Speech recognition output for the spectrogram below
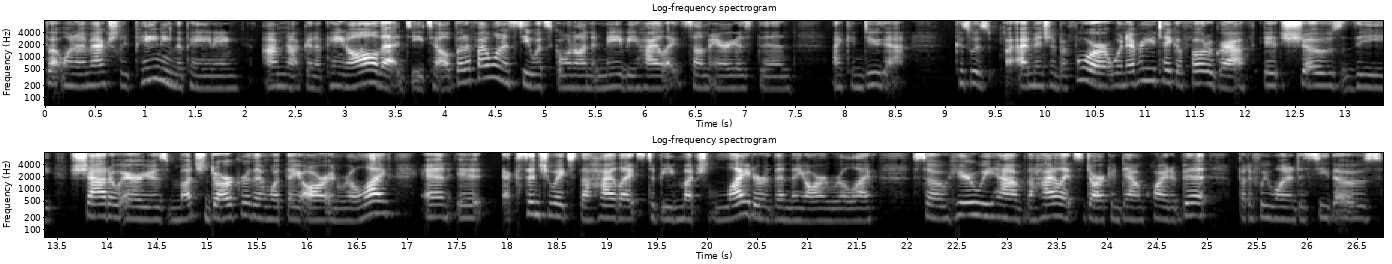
But when I'm actually painting the painting, I'm not going to paint all that detail. But if I want to see what's going on and maybe highlight some areas, then I can do that. Because as I mentioned before, whenever you take a photograph, it shows the shadow areas much darker than what they are in real life, and it accentuates the highlights to be much lighter than they are in real life. So here we have the highlights darkened down quite a bit, but if we wanted to see those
